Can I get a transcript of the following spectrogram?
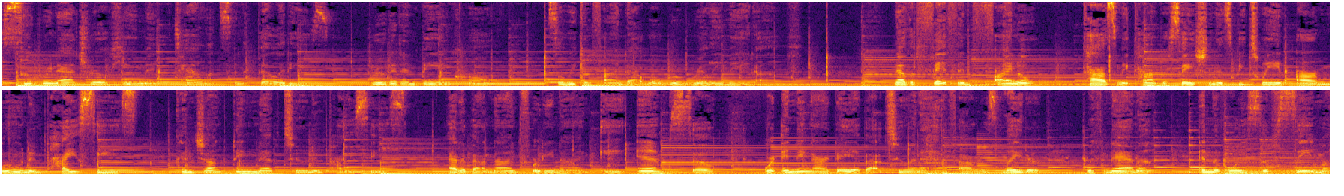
supernatural human talents and abilities rooted in being calm so we can find out what we're really made of. Now, the fifth and final cosmic conversation is between our moon and Pisces conjuncting Neptune and Pisces at about 9:49 a.m. So we're ending our day about two and a half hours later with Nana and the voice of Seema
